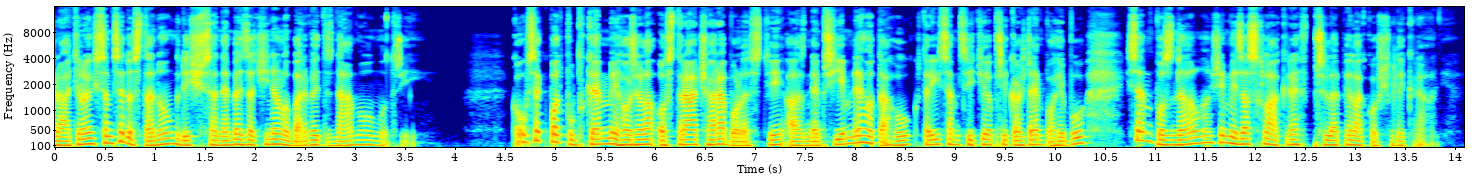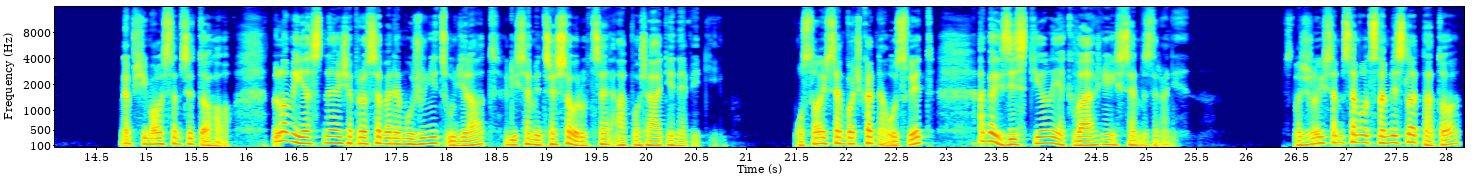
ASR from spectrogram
Vrátil jsem se do stanu, když se nebe začínalo barvit známou modří. Kousek pod pupkem mi hořela ostrá čára bolesti a z nepříjemného tahu, který jsem cítil při každém pohybu, jsem poznal, že mi zaschlá krev přilepila košili kráně. Nevšímal jsem si toho. Bylo mi jasné, že pro sebe nemůžu nic udělat, když se mi třesou ruce a pořádně nevidím. Musel jsem počkat na úsvit, abych zjistil, jak vážně jsem zraněn. Snažil jsem se moc nemyslet na to,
